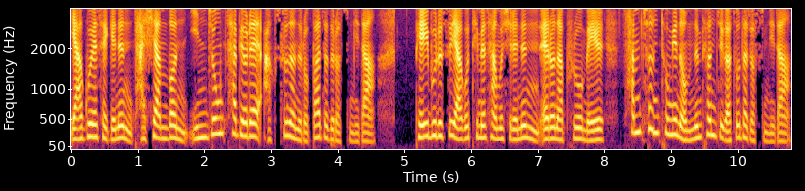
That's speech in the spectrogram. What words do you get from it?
야구의 세계는 다시 한번 인종차별의 악순환으로 빠져들었습니다. 브레이브스 야구팀의 사무실에는 에런 앞으로 매일 3천 통이 넘는 편지가 쏟아졌습니다.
